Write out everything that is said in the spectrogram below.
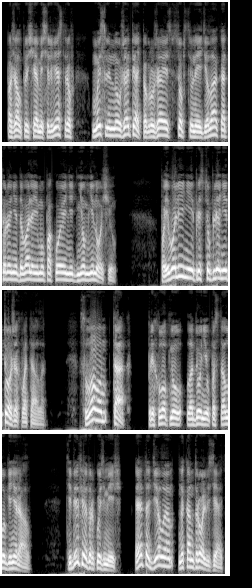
— пожал плечами Сильвестров, мысленно уже опять погружаясь в собственные дела, которые не давали ему покоя ни днем, ни ночью. По его линии преступлений тоже хватало. Словом, так, — прихлопнул ладонью по столу генерал. Тебе, Федор Кузьмич, это дело на контроль взять.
